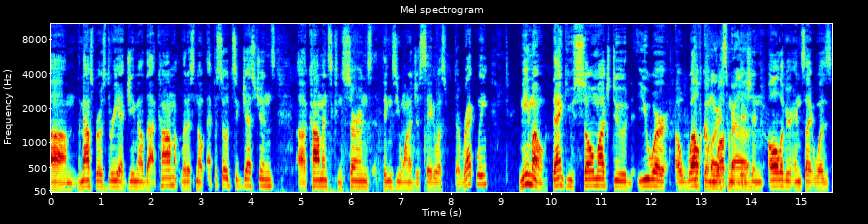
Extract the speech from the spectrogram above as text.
um, the Mouse Bros 3 at gmail.com. Let us know episode suggestions, uh, comments, concerns, things you want to just say to us directly. Nemo, thank you so much, dude. You were a welcome, course, welcome bro. addition. All of your insight was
